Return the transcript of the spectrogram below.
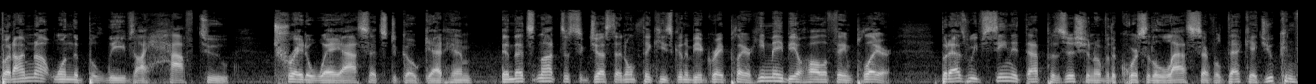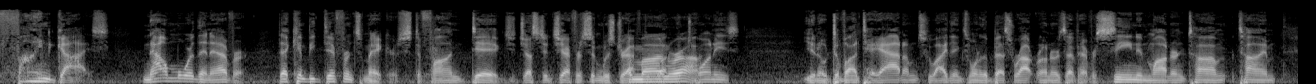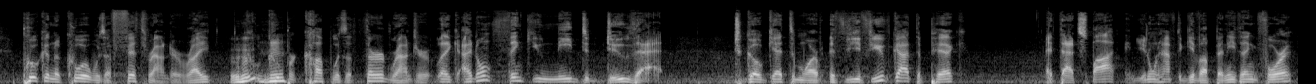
but I'm not one that believes I have to trade away assets to go get him. And that's not to suggest I don't think he's going to be a great player. He may be a Hall of Fame player. But as we've seen at that position over the course of the last several decades, you can find guys now more than ever that can be difference makers. Stefon Diggs, Justin Jefferson was drafted in the 20s. You know, Davante Adams, who I think is one of the best route runners I've ever seen in modern tom- time. Puka Nacua was a fifth rounder, right? Mm-hmm. Cooper mm-hmm. Kupp was a third rounder. Like, I don't think you need to do that to go get to Marv. If, if you've got the pick at that spot and you don't have to give up anything for it,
